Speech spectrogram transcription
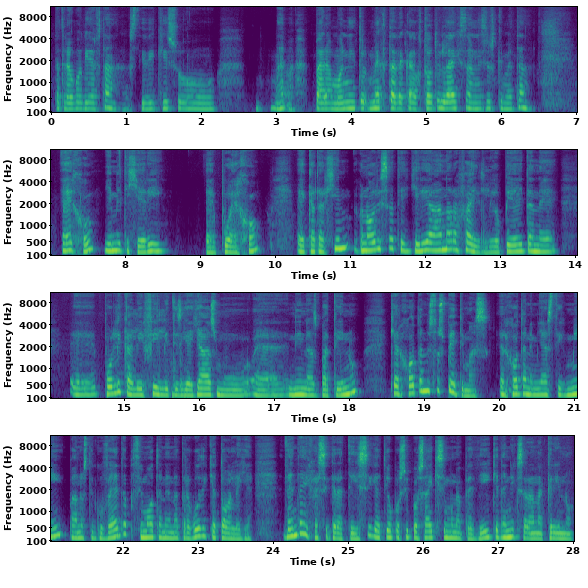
τα τραγούδια αυτά στη δική σου παραμονή του- μέχρι τα 18 τουλάχιστον ίσως και μετά; Έχω, είμαι τυχερή ε, που έχω. Ε, καταρχήν γνώρισα την κυρία Άννα Ραφαήλ, η οποία ήταν ε, ε, πολύ καλή φίλη της γιαγιάς μου ε, Νίνας Μπατίνου και ερχόταν στο σπίτι μας. Ερχόταν μια στιγμή πάνω στην κουβέντα που θυμόταν ένα τραγούδι και το έλεγε. Δεν τα είχα συγκρατήσει γιατί όπως είπε ο Σάκης ήμουν παιδί και δεν ήξερα να κρίνω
